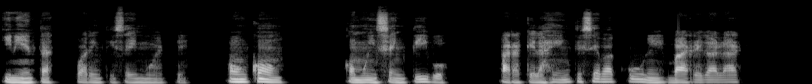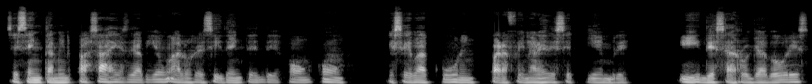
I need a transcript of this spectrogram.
546 muertes. Hong Kong, como incentivo para que la gente se vacune, va a regalar 60.000 pasajes de avión a los residentes de Hong Kong que se vacunen para finales de septiembre y desarrolladores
